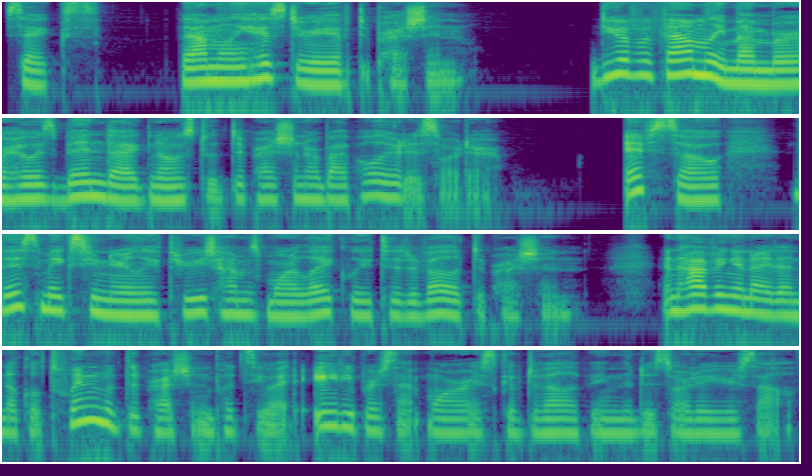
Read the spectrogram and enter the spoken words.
Six, family history of depression. Do you have a family member who has been diagnosed with depression or bipolar disorder? If so, this makes you nearly three times more likely to develop depression. And having an identical twin with depression puts you at 80% more risk of developing the disorder yourself,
